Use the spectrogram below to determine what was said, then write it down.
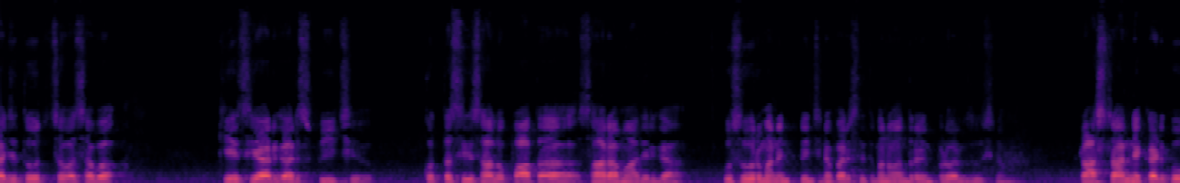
రజతోత్సవ సభ కేసీఆర్ గారి స్పీచ్ కొత్త సీసాలో పాత సారా మాదిరిగా ఉసూరు మనిపించిన పరిస్థితి మనం అందరం ఇప్పటివరకు చూసినాం. రాష్ట్రాన్ని ఎక్కడికో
